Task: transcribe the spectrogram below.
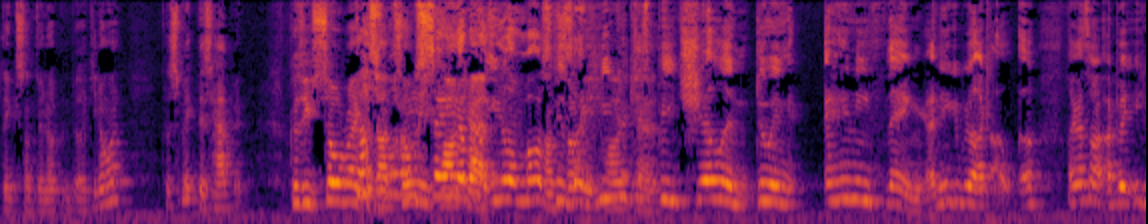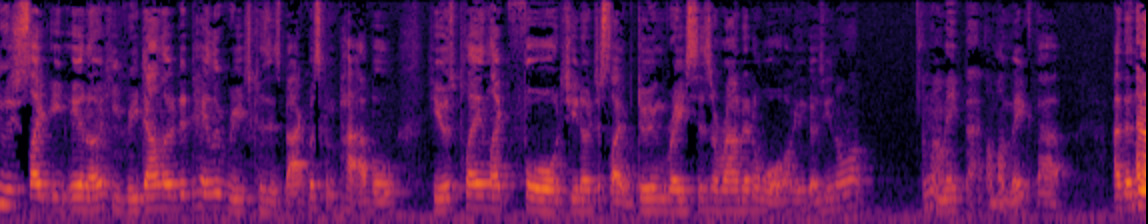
think something up and be like, you know what? Let's make this happen. Because he's so right. That's on what so I'm many saying podcasts, about Elon Musk. Is so like he could just be chilling, doing anything, and he could be like, uh, uh, like that's. Why I bet he was just like, you know, he re-downloaded Halo Reach because its back was compatible. He was playing like Forge, you know, just like doing races around in a war. And he goes, you know what? I'm gonna make that. I'm gonna make that. And then And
